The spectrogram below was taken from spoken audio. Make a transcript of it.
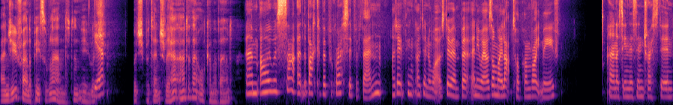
And you found a piece of land, didn't you? Which, Yep. Which potentially, how, how did that all come about? Um, I was sat at the back of a progressive event. I don't think I don't know what I was doing, but anyway, I was on my laptop on Rightmove, and I seen this interesting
